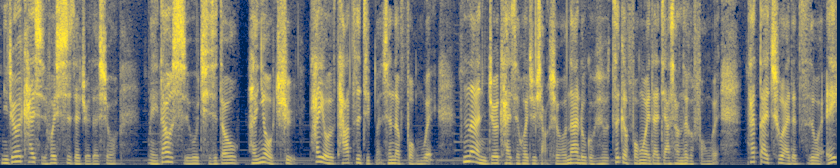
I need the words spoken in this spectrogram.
你就会开始会试着觉得说。每道食物其实都很有趣，它有它自己本身的风味。那你就开始会去想说，那如果说这个风味再加上这个风味，它带出来的滋味，哎，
